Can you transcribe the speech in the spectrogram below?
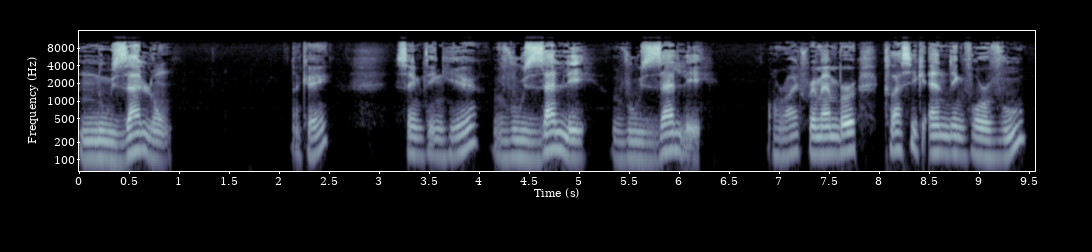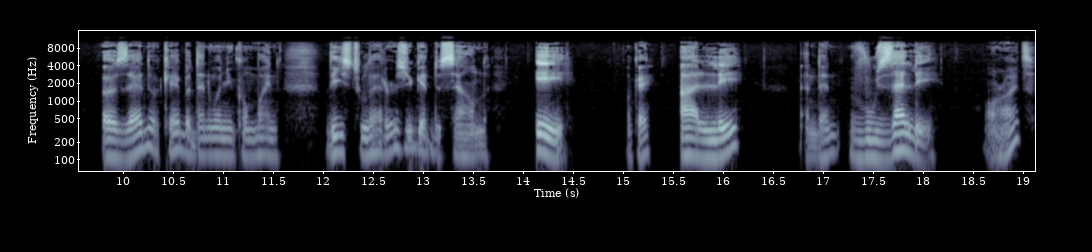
Nous allons. Okay? Same thing here. Vous allez. Vous allez. Alright? Remember, classic ending for vous, a Z, okay? But then when you combine these two letters, you get the sound E. Okay? Aller. And then vous allez. Alright?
